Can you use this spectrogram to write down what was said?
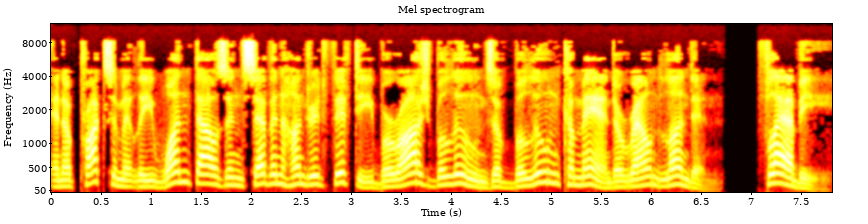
and approximately 1,750 barrage balloons of Balloon Command around London. Flabby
